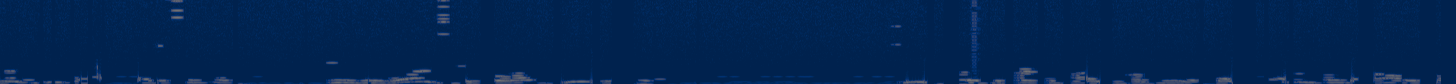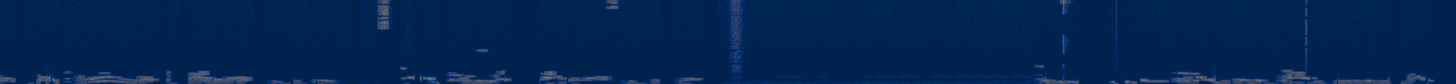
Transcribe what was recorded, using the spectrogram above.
How to do that? By the simple, He rewards me for what Jesus did. Jesus is the perfect life of obedience. That everything the Father says, does only what the Father asks you to do. Only what Father asks you to say. And he chooses the right hand of God. Very important.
